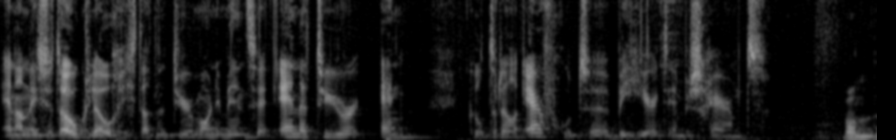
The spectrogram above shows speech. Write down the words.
En dan is het ook logisch dat natuurmonumenten en natuur en cultureel erfgoed uh, beheert en beschermt. Want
